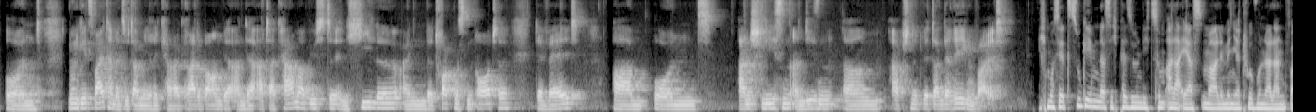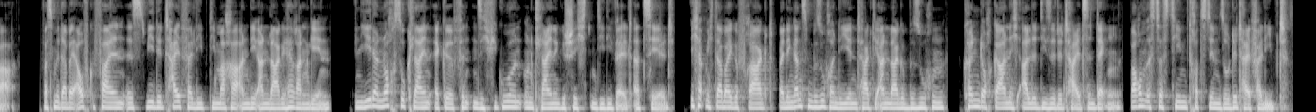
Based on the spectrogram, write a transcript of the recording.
Und nun geht's weiter mit Südamerika. Gerade bauen wir an der Atacama-Wüste in Chile, einen der trockensten Orte der Welt. Ähm, und anschließend an diesen ähm, Abschnitt wird dann der Regenwald. Ich muss jetzt zugeben, dass ich persönlich zum allerersten Mal im Miniaturwunderland war. Was mir dabei aufgefallen ist, wie detailverliebt die Macher an die Anlage herangehen. In jeder noch so kleinen Ecke finden sich Figuren und kleine Geschichten, die die Welt erzählt. Ich habe mich dabei gefragt, bei den ganzen Besuchern, die jeden Tag die Anlage besuchen, können doch gar nicht alle diese Details entdecken. Warum ist das Team trotzdem so detailverliebt?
